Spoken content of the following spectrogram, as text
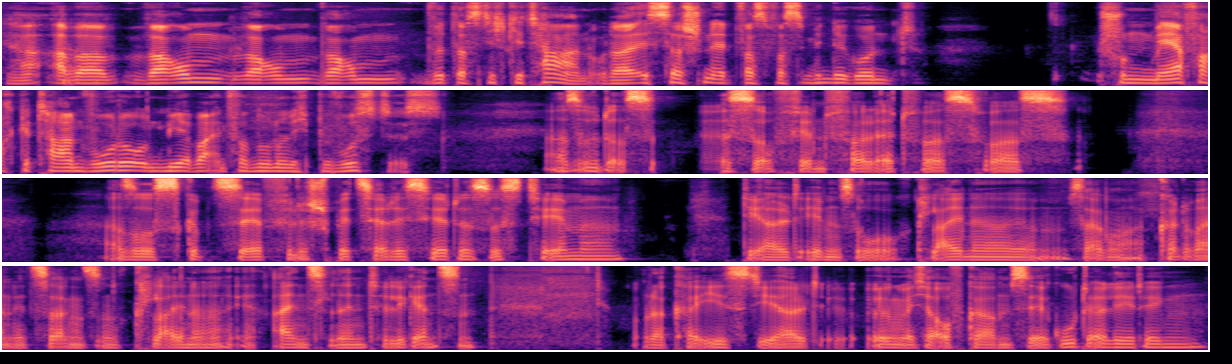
Ja, aber warum, warum, warum wird das nicht getan? Oder ist das schon etwas, was im Hintergrund schon mehrfach getan wurde und mir aber einfach nur noch nicht bewusst ist? Also das ist auf jeden Fall etwas, was, also es gibt sehr viele spezialisierte Systeme, die halt eben so kleine, sagen wir, mal, könnte man jetzt sagen, so kleine einzelne Intelligenzen oder KIs, die halt irgendwelche Aufgaben sehr gut erledigen.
